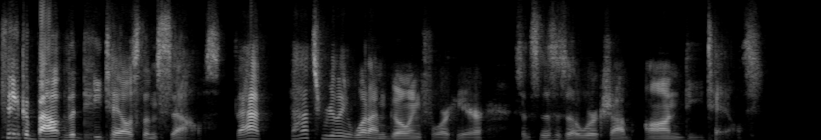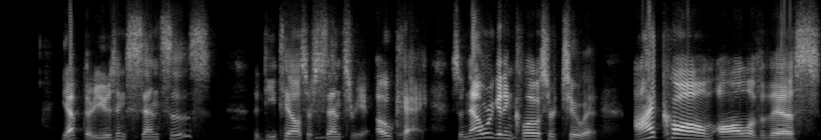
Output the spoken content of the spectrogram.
think about the details themselves. That that's really what I'm going for here, since this is a workshop on details. Yep, they're using senses. The details are sensory. Okay, so now we're getting closer to it. I call all of this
